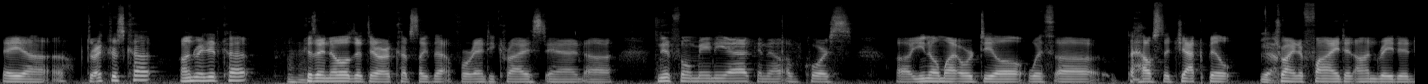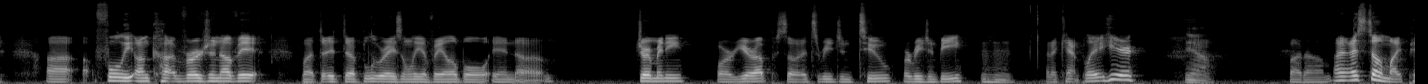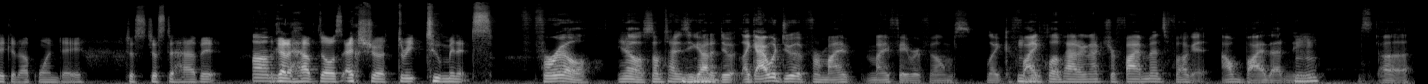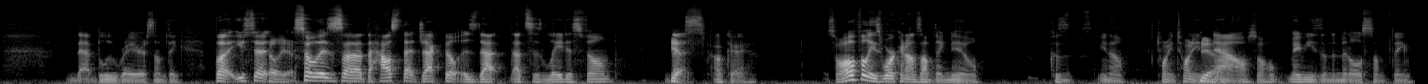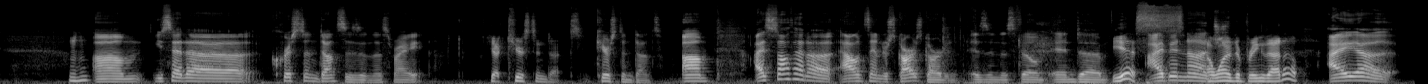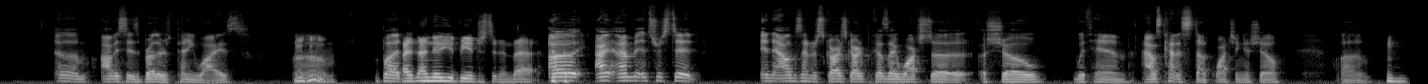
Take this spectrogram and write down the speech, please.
a uh, director's cut, unrated cut, Mhm. because I know that there are cuts like that for Antichrist and uh, Nymphomaniac, and uh, of course, uh, you know my ordeal with uh, the house that Jack built, Yeah. trying to find an unrated, uh, fully uncut version of it, but the, the Blu-ray is only available in um, Germany or Europe, so it's region two or region B, Mhm. and I can't play it here. Yeah. But um, I, I still might pick it up one day, just just to have it. I Um, gotta have those extra three two minutes. for real. You know, sometimes you Mhm. got to do it. Like I would do it for my my favorite films. Like if Fight Mhm. Club had an extra five minutes, fuck it, I'll buy that new Mhm. uh that Blu-ray or something. But you said yeah. so is uh, the house that Jack built is that that's his latest film? That- Yes. Okay. So hopefully he's working on something new, because you know 2020 Yeah. now. So maybe he's in the middle of something. Mhm. Um, you said uh Kristen Dunst is in this, right? Yeah, Kirsten Dunst. Kirsten Dunst. Um, I saw that uh Alexander Skarsgård is in this film, and uh, Yes, I've been, uh, I wanted to bring that up. I uh, um, obviously his brother's Pennywise, Mhm. um, but I, I knew you'd be interested in that. uh, I, I'm interested in Alexander Skarsgård because I watched a, a show with him. I was kind of stuck watching a show um, Mhm.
